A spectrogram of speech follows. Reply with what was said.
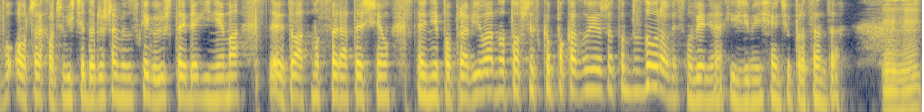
w oczach, oczywiście Dariusza Mioduskiego już tej Legii nie ma, e, to atmosfera też się nie poprawiła, no to wszystko pokazuje, że to bzdurą jest mówienie o jakichś 90%. Mhm.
